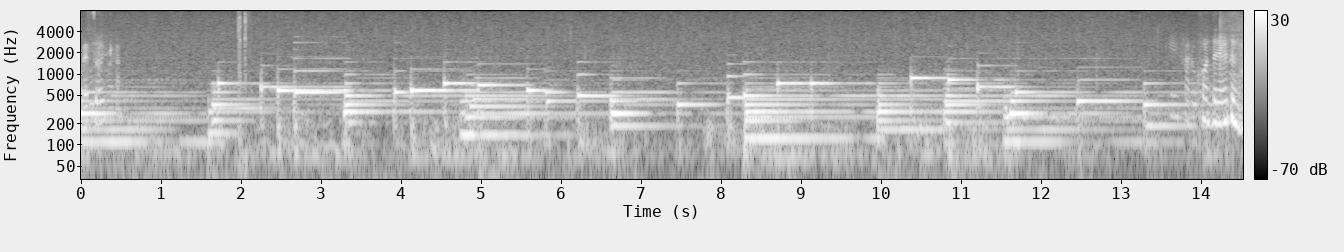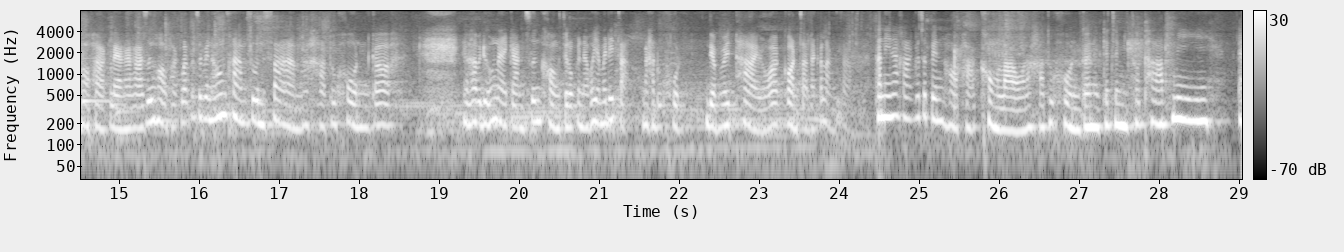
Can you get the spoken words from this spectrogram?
เดี๋ยวเจอกัน ค่ะทุกคนตอนนี้ก็ถึงหอพักแล้วนะคะ ซึ่งหอพักเราก็จะเป็นห้อง 303 นะคะ ทุกคนก็เดี๋ยวพาไปดูข้างในกันซึ่งของจะลกกันนะเพราะยังไม่ได้จัดนะคะทุกคน เดี๋ยวไปถ่ายว่าก่อนจัดแล้วก็หลังจัดอันนี้นะคะก็จะเป็นหอพักของเรานะคะ ทุกคนก็เนี่ยก็จะมีโทรทัศน์มีแอ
